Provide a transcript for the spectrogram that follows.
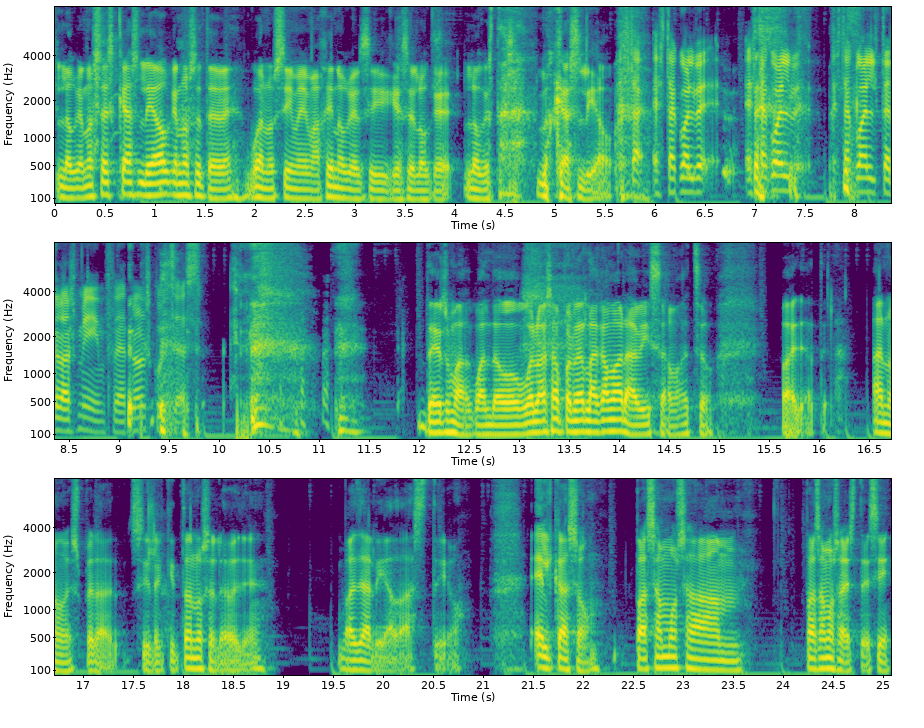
Lo que no sé es que has liado que no se te ve. Bueno, sí, me imagino que sí, que sé lo que, lo que, estás, lo que has liado. Está, está con el, está con el, está con el Terrasminfer, ¿no lo escuchas? Desma, cuando vuelvas a poner la cámara, avisa, macho. Vaya tela. Ah, no, espera. Si le quito, no se le oye. Vaya liadas, tío. El caso. Pasamos a. Pasamos a este, sí.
